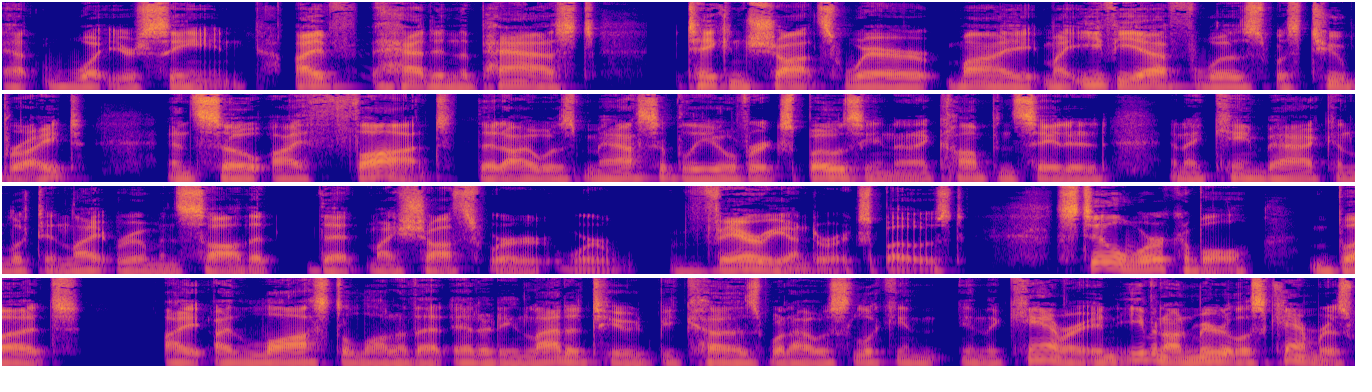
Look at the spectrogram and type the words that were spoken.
at what you're seeing. I've had in the past taken shots where my my EVF was was too bright and so I thought that I was massively overexposing and I compensated and I came back and looked in Lightroom and saw that that my shots were were very underexposed. Still workable, but I, I lost a lot of that editing latitude because what I was looking in the camera, and even on mirrorless cameras,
